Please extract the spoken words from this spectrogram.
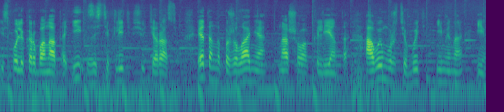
и из поликарбоната и застеклить всю террасу. Это на пожелание нашего клиента, а вы можете быть именно им.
